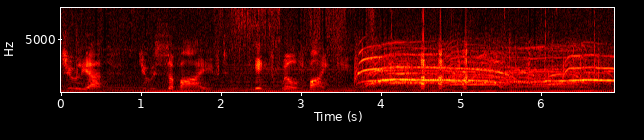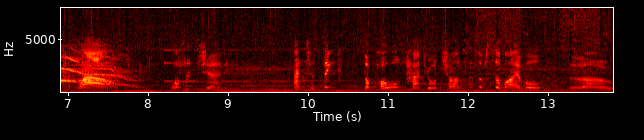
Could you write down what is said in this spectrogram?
Julia. You survived. It will find you. wow. What a journey. And to think the polls had your chances of survival low.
